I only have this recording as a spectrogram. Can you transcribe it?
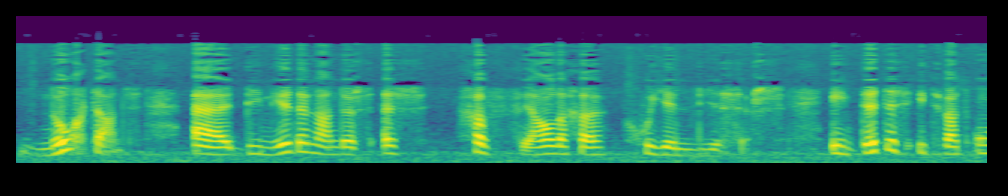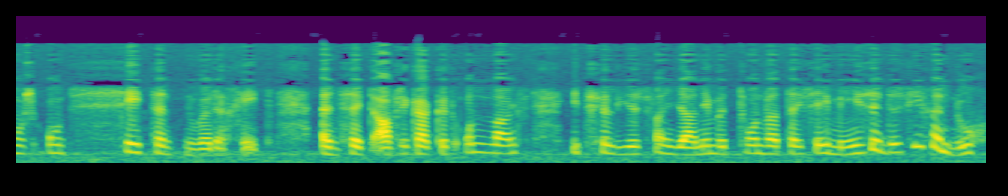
nogtans uh die Nederlanders is geweldige goeie lesers. En dit is iets wat ons ontsettend nodig het in Suid-Afrika. Ek het onlangs iets gelees van Janie Meton wat hy sê mense, dis nie genoeg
